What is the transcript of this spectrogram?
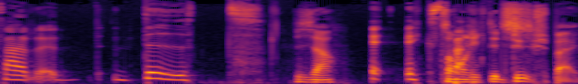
så här dejt Ja, expert. som en riktig douchebag.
